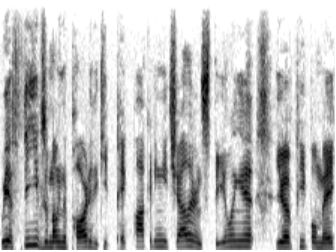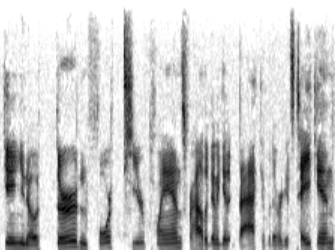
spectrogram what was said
We have thieves among the party that keep pickpocketing each other and stealing it. You have people making you know third and fourth tier plans for how they're going to get it back if it ever gets taken.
